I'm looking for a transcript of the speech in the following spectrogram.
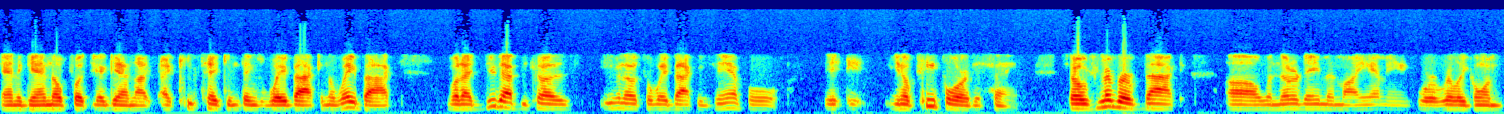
and again, they'll put again. I, I keep taking things way back in the way back, but I do that because even though it's a way back example, it, it you know people are the same. So if you remember back uh, when Notre Dame and Miami were really going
